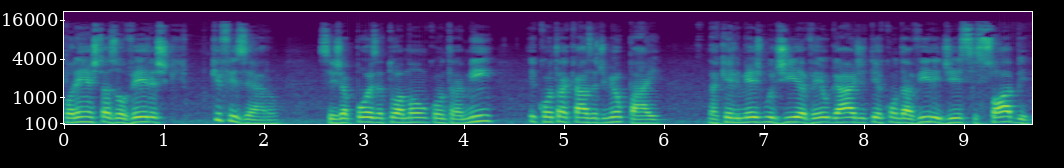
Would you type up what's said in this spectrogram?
porém estas ovelhas que, que fizeram? Seja, pois, a tua mão contra mim e contra a casa de meu pai. Naquele mesmo dia veio Gade ter com Davi e disse: Sobe,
